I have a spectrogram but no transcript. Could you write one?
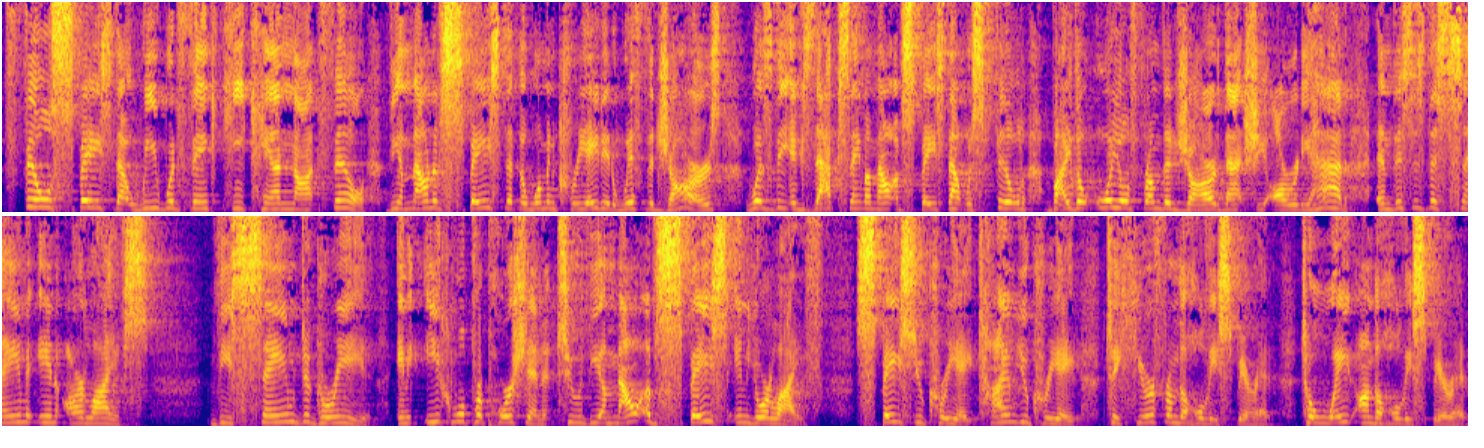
fills space that we would think He cannot fill. The amount of space that the woman created with the jars was the exact same amount of space that was filled by the oil from the jar that she already had. And this is the same in our lives the same degree in equal proportion to the amount of space in your life space you create, time you create to hear from the Holy Spirit, to wait on the Holy Spirit,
